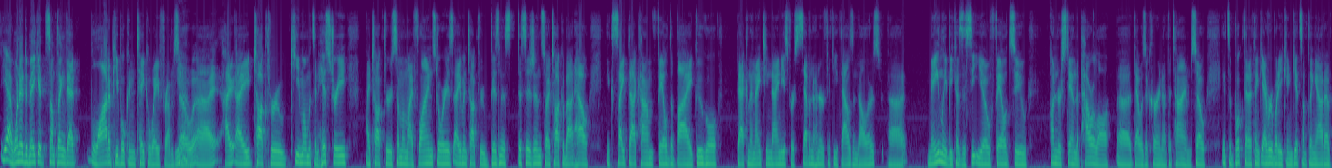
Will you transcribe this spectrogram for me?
yeah, I wanted to make it something that a lot of people can take away from. So yeah. uh, I, I talk through key moments in history. I talk through some of my flying stories. I even talk through business decisions. So I talk about how Excite.com failed to buy Google back in the 1990s for $750,000, uh, mainly because the CEO failed to understand the power law uh, that was occurring at the time. So it's a book that I think everybody can get something out of.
